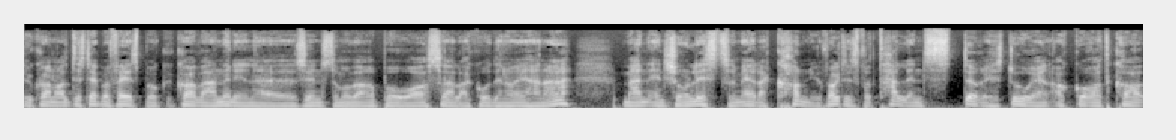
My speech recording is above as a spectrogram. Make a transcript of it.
du kan alltid se på Facebook hva vennene dine syns om å være på Oase, eller hvor de nå er henne. Men en journalist som er der, kan jo faktisk fortelle en større historie enn akkurat hva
